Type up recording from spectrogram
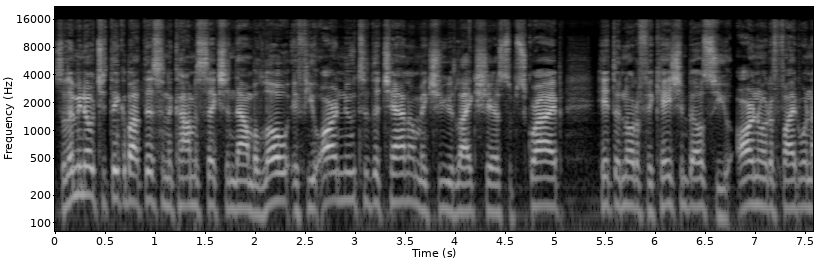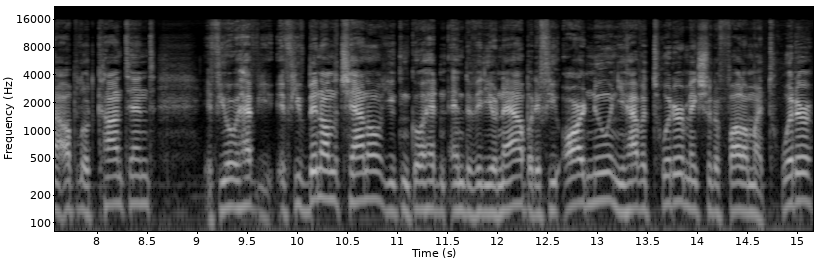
So let me know what you think about this in the comment section down below. If you are new to the channel, make sure you like, share, subscribe, hit the notification bell so you are notified when I upload content. If you have if you've been on the channel, you can go ahead and end the video now. But if you are new and you have a Twitter, make sure to follow my Twitter.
